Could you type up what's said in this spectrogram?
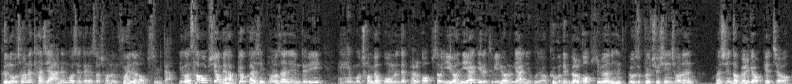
그 노선을 타지 않은 것에 대해서 저는 후회는 없습니다. 이건 사법시험에 합격하신 변호사님들이 에이 뭐 천명 뽑는데 별거 없어 이런 이야기를 드리려는 게 아니고요. 그분들이 별거 없으면 로스쿨 출신인 저는 훨씬 더 별게 없겠죠.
